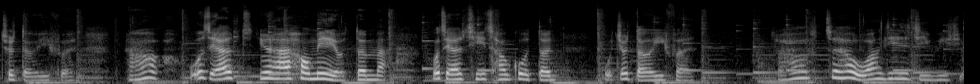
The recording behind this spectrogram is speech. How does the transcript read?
就得一分。然后我只要，因为他后面有灯嘛，我只要踢超过灯，我就得一分。然后最后我忘记是几比几，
